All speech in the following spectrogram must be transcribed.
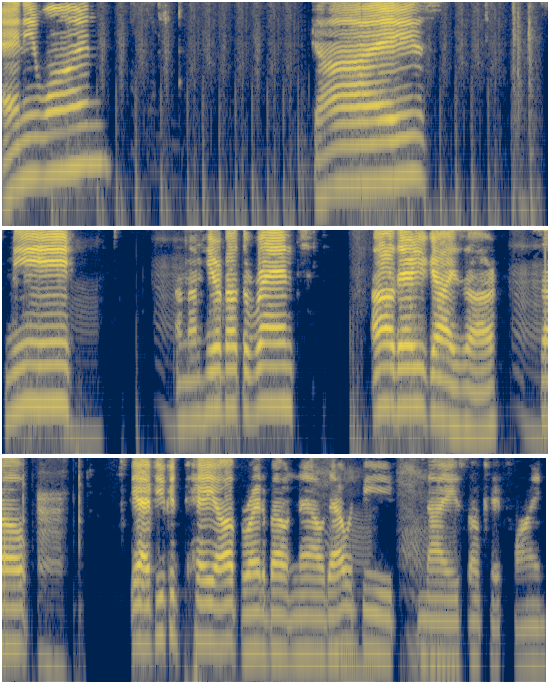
Anyone? Guys? It's me. I'm, I'm here about the rent. Oh, there you guys are. So, yeah, if you could pay up right about now, that would be nice. Okay, fine.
